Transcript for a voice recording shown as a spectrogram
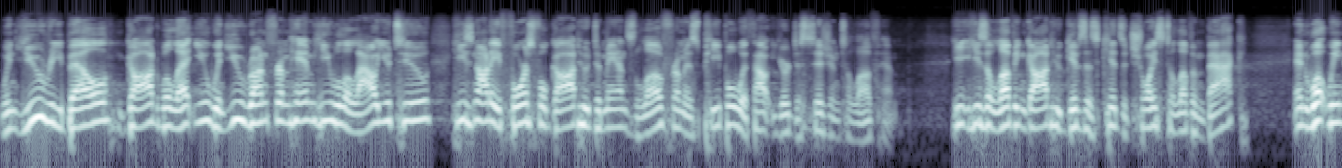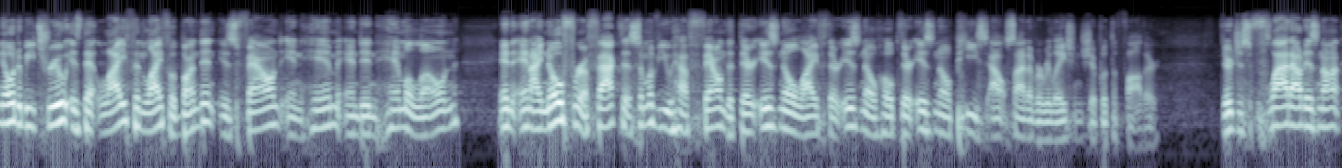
When you rebel, God will let you. When you run from Him, He will allow you to. He's not a forceful God who demands love from His people without your decision to love Him. He, he's a loving God who gives His kids a choice to love Him back. And what we know to be true is that life and life abundant is found in Him and in Him alone. And, and I know for a fact that some of you have found that there is no life, there is no hope, there is no peace outside of a relationship with the Father. There just flat out is not.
